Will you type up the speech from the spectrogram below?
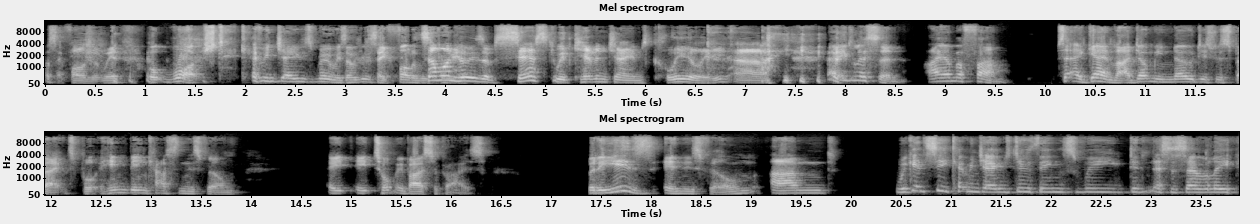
I say followed a bit weird, but watched Kevin James movies. I was going to say followed. his Someone who is obsessed with Kevin James, clearly. Uh, hey, listen, I am a fan. So again, like I don't mean no disrespect, but him being cast in this film, it, it took me by surprise. But he is in this film, and we get to see Kevin James do things we didn't necessarily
